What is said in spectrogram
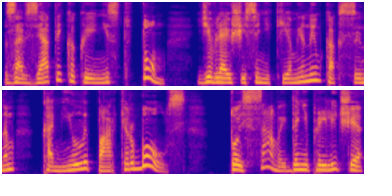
завзятый кокаинист Том — являющийся никем иным, как сыном Камиллы Паркер Боулс, той самой до неприличия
